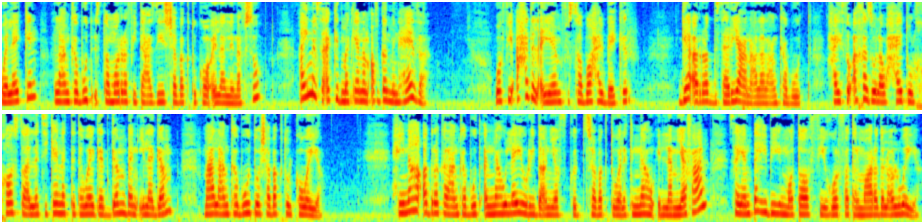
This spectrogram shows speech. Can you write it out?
ولكن العنكبوت استمر في تعزيز شبكته قائلا لنفسه. أين سأجد مكانا أفضل من هذا؟ وفي أحد الأيام في الصباح الباكر جاء الرد سريعا على العنكبوت حيث أخذوا لوحاته الخاصة التي كانت تتواجد جنبا إلى جنب مع العنكبوت وشبكته القوية. حينها أدرك العنكبوت أنه لا يريد أن يفقد شبكته ولكنه إن لم يفعل سينتهي به المطاف في غرفة المعرض العلوية.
